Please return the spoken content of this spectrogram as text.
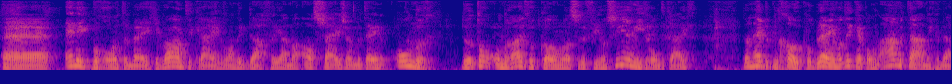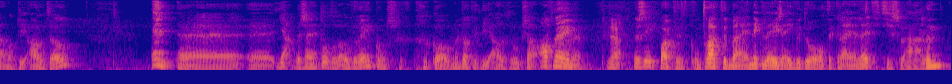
Eh, en ik begon het een beetje warm te krijgen, want ik dacht van ja, maar als zij zo meteen onder, er toch onderuit wil komen omdat ze de financiering niet rondkrijgt, dan heb ik een groot probleem, want ik heb al een aanbetaling gedaan op die auto. En eh, eh, ja, we zijn tot een overeenkomst ge- gekomen dat ik die auto ook zou afnemen. Ja. Dus ik pakte het contract erbij en ik lees even door wat de kleine lettertjes waren.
